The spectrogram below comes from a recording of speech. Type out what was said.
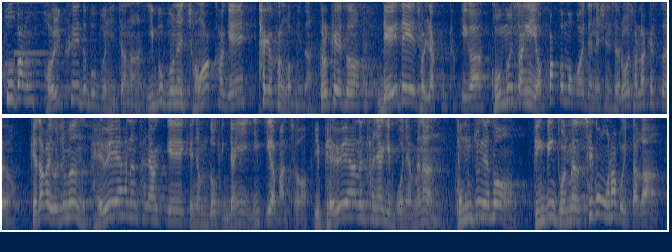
후방 bulkhead 부분 있잖아. 이 부분을 정확하게 타격한 겁니다. 그렇게 해서 4대의 전략 폭격기가 고물상에 엿바꿔 먹어야 되는 신세로 전락했어요. 게다가 요즘은 배회하는 탄약의 개념도 굉장히 인기가 많죠. 이 배회하는 탄약이 뭐냐면은 공중에서 빙빙 돌면서 체공을 하고 있다가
